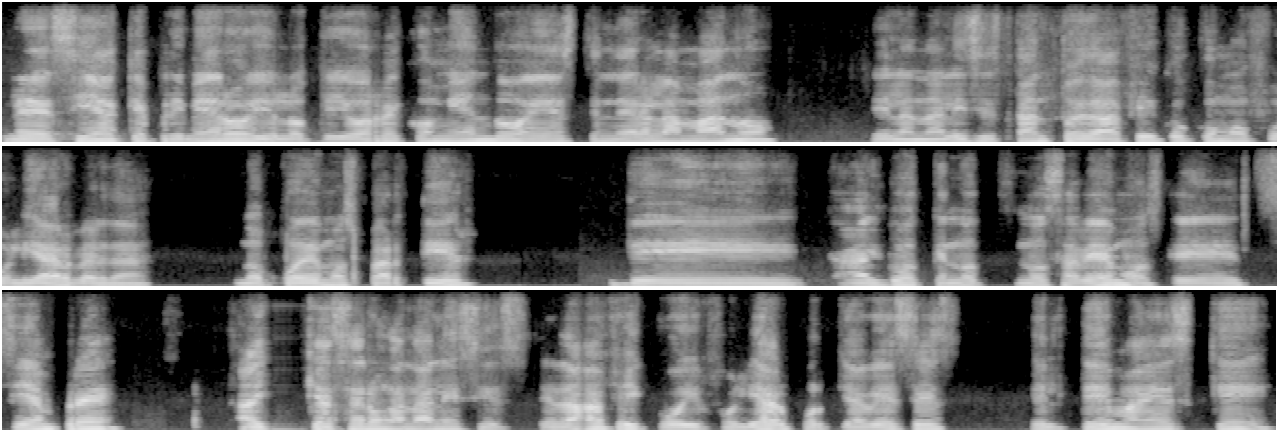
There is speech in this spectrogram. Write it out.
le decía que primero y lo que yo recomiendo es tener a la mano el análisis tanto edáfico como foliar, ¿verdad? No podemos partir de algo que no, no sabemos. Eh, siempre hay que hacer un análisis edáfico y foliar porque a veces el tema es que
